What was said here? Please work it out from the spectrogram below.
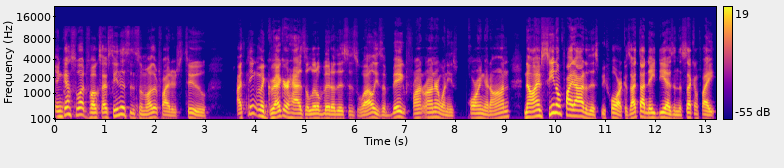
And guess what, folks? I've seen this in some other fighters too. I think McGregor has a little bit of this as well. He's a big front runner when he's pouring it on. Now, I've seen him fight out of this before because I thought Nate Diaz in the second fight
